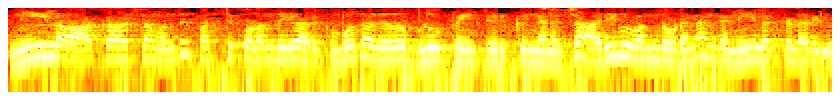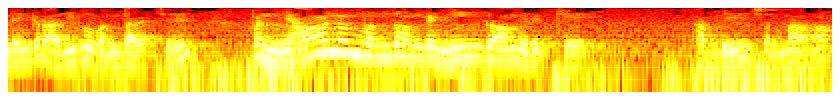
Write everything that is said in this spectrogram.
நீல ஆகாசம் வந்து ஃபர்ஸ்ட் குழந்தையா இருக்கும்போது அது ஏதோ ப்ளூ பெயிண்ட் இருக்குன்னு நினைச்சா அறிவு வந்த உடனே அங்க நீல கலர் இல்லைங்கிற அறிவு வந்தாச்சு. இப்ப ஞானம் வந்து அங்க நீங்காம இருக்கே அப்படின்னு சொன்னா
